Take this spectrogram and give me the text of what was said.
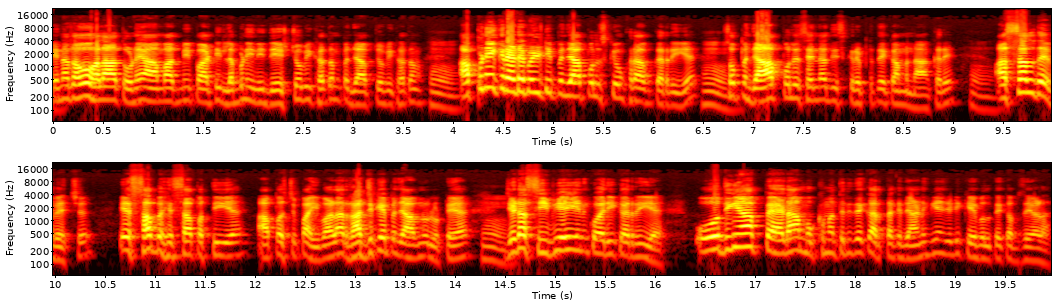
ਇਹਨਾਂ ਦਾ ਉਹ ਹਾਲਾਤ ਹੋਣੇ ਆਮ ਆਦਮੀ ਪਾਰਟੀ ਲੱਭਣੀ ਨਹੀਂ ਦੇਸ਼ ਚੋਂ ਵੀ ਖਤਮ ਪੰਜਾਬ ਚੋਂ ਵੀ ਖਤਮ ਆਪਣੀ ਕ੍ਰੈਡੀਬਿਲਿਟੀ ਪੰਜਾਬ ਪੁਲਿਸ ਕਿਉਂ ਖਰਾਬ ਕਰ ਰਹੀ ਹੈ। ਸੋ ਪੰਜਾਬ ਪੁਲਿਸ ਇਹਨਾਂ ਦੀ ਸਕ੍ਰਿਪਟ ਤੇ ਕੰਮ ਨਾ ਕਰੇ। ਅਸਲ ਦੇ ਵਿੱਚ ਇਹ ਸਭ ਹਿੱਸਾ ਪੱਤੀ ਹੈ ਆਪਸ ਚ ਭਾਈਵਾਲਾ ਰੱਜ ਕੇ ਪੰਜਾਬ ਨੂੰ ਲੁੱਟਿਆ। ਜਿਹੜਾ ਸੀਬੀਆਈ ਇਨਕੁਆਇਰੀ ਕਰ ਰਹੀ ਹੈ ਉਹਦੀਆਂ ਪੈੜਾਂ ਮੁੱਖ ਮੰਤਰੀ ਦੇ ਘਰ ਤੱਕ ਜਾਣਗੀਆਂ ਜਿਹੜੀ ਕੇਬਲ ਤੇ ਕਬਜ਼ੇ ਵਾਲਾ।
